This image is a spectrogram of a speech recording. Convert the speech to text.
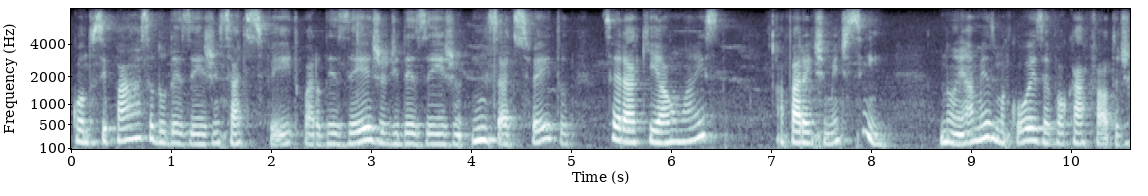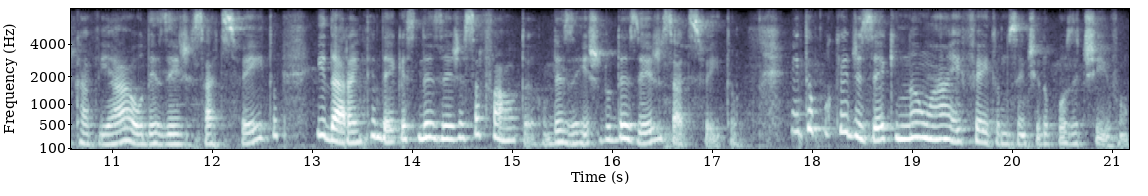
quando se passa do desejo insatisfeito para o desejo de desejo insatisfeito, será que há um mais? Aparentemente sim. Não é a mesma coisa evocar a falta de caviar ou desejo insatisfeito e dar a entender que esse desejo é essa falta, o desejo do desejo insatisfeito. Então, por que dizer que não há efeito no sentido positivo?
